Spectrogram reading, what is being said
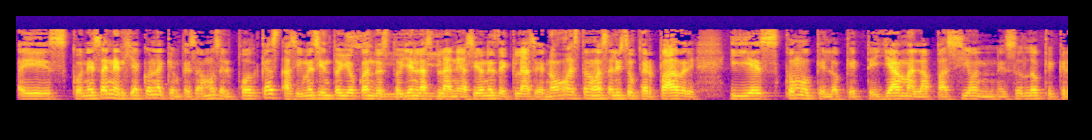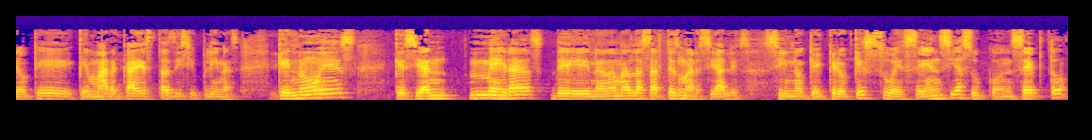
es con esa energía con la que empezamos el podcast, así me siento yo cuando estoy en las planeaciones de clase, no, esto va a salir súper padre, y es como que lo que te llama, la pasión, eso es lo que creo que, que marca estas disciplinas, que no es que sean meras de nada más las artes marciales, sino que creo que su esencia, su concepto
